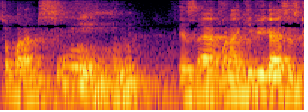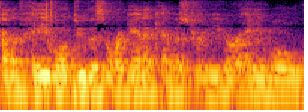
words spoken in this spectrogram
So what I'm saying is that when I give you guys this kind of, hey, we'll do this in organic chemistry, or hey, we'll,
